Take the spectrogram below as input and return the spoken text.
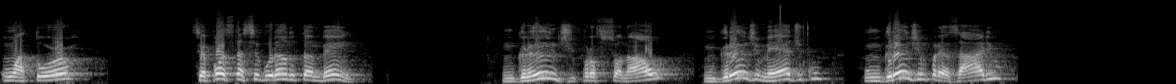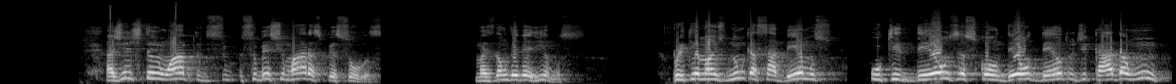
um ator, você pode estar segurando também um grande profissional, um grande médico, um grande empresário. A gente tem um hábito de subestimar as pessoas, mas não deveríamos, porque nós nunca sabemos o que Deus escondeu dentro de cada um.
